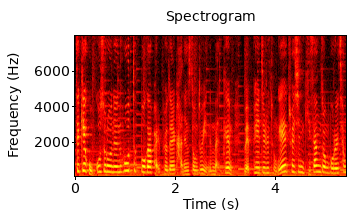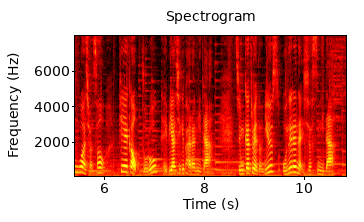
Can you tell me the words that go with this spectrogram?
특히 곳곳으로는 호우특보가 발표될 가능성도 있는 만큼 웹페이지를 통해 최신 기상 정보를 참고하셔서 피해가 없도록 대비하시기 바랍니다. 지금까지 웨더뉴스 오늘의 날씨였습니다.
